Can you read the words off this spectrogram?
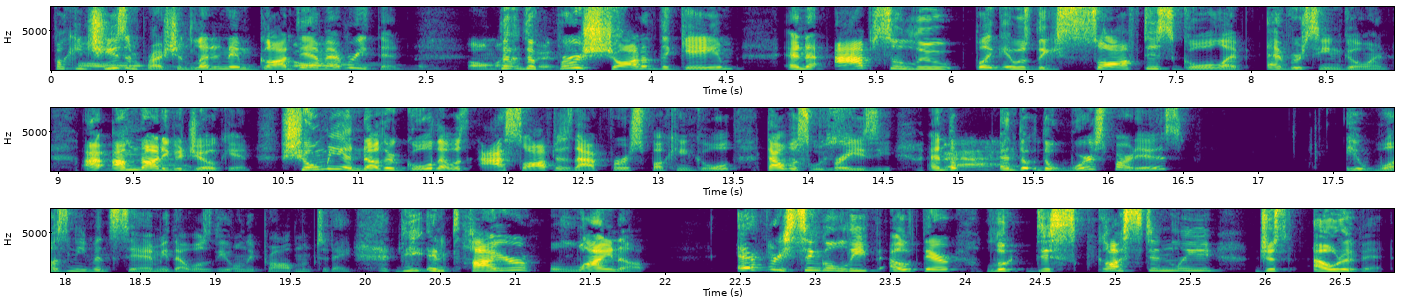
fucking cheese Oh, impression, letting him goddamn God. everything. Oh my the, the first shot of the game an absolute like it was the softest goal i've ever seen go in I, i'm not even joking show me another goal that was as soft as that first fucking goal that was, That was crazy and the and the, the worst part is it wasn't even sammy that was the only problem today the entire lineup every single leaf out there looked disgustingly just out of it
